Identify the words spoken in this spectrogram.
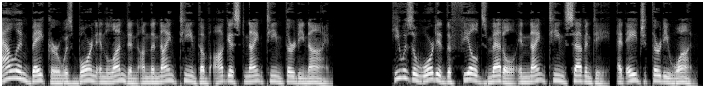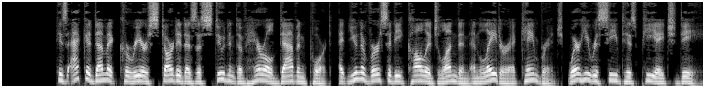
Alan Baker was born in London on 19 August 1939. He was awarded the Fields Medal in 1970, at age 31. His academic career started as a student of Harold Davenport, at University College London and later at Cambridge, where he received his Ph.D.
